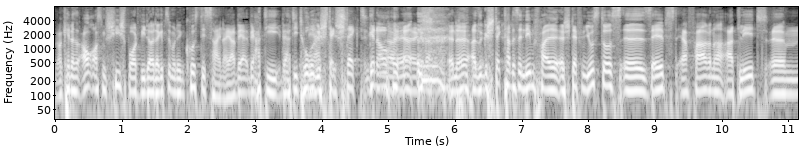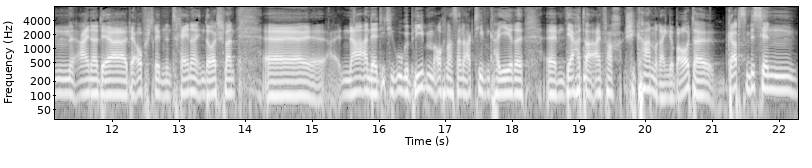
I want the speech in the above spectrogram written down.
man kennt das auch aus dem Skisport wieder, da gibt es immer den Kursdesigner. Ja, wer, wer, hat die, wer hat die Tore Wer gesteckt? gesteckt? Genau. Genau, ja, ja, genau. Äh, ne? Also gesteckt hat es in dem Fall äh, Steffen Justus, äh, selbst erfahrener Athlet, ähm, einer der, der aufstrebenden Trainer in Deutschland, äh, nah an der DTU geblieben, auch nach seiner aktiven Karriere. Ähm, der hat da einfach Schikanen reingebaut. Da gab es ein bisschen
